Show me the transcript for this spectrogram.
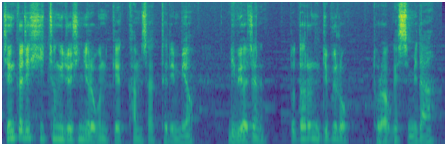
지금까지 시청해주신 여러분께 감사드리며 리뷰하자는 또 다른 리뷰로 돌아오겠습니다.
